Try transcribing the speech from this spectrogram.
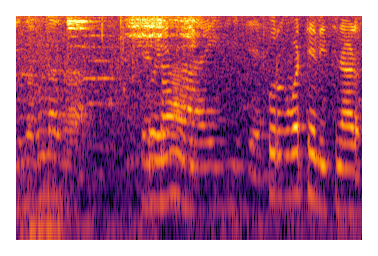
చిన్నగా ఇది పురుగు పట్టేది ఇచ్చినాడు.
